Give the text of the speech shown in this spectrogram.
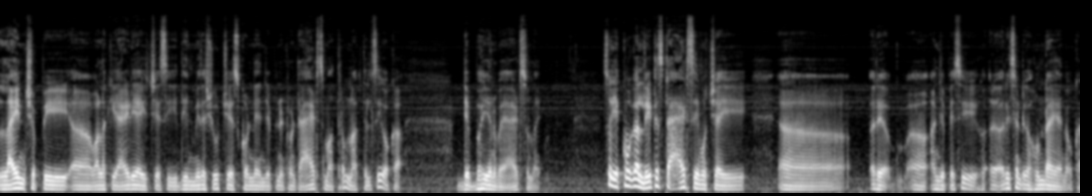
లైన్ చెప్పి వాళ్ళకి ఐడియా ఇచ్చేసి దీని మీద షూట్ చేసుకోండి అని చెప్పినటువంటి యాడ్స్ మాత్రం నాకు తెలిసి ఒక డెబ్భై ఎనభై యాడ్స్ ఉన్నాయి. సో ఎక్కువగా లేటెస్ట్ యాడ్స్ ఏమొచ్చాయి? అని చెప్పేసి రీసెంట్గా హుండాయ్ అని ఒక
